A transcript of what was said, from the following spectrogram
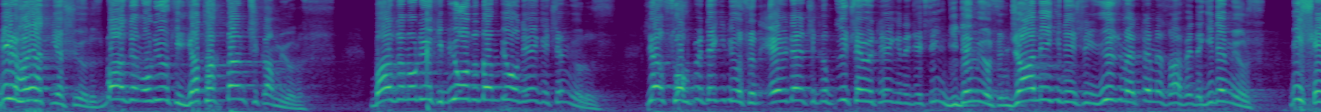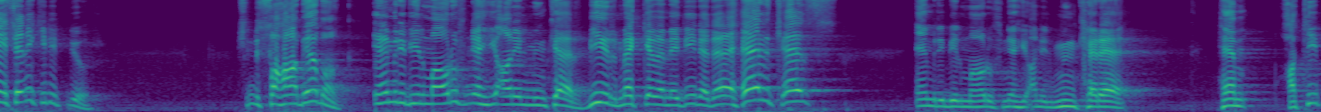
bir hayat yaşıyoruz. Bazen oluyor ki yataktan çıkamıyoruz. Bazen oluyor ki bir odadan bir odaya geçemiyoruz. Ya sohbete gidiyorsun, evden çıkıp üç ev öteye gideceksin, gidemiyorsun. Camiye gideceksin, 100 metre mesafede gidemiyorsun. Bir şey seni kilitliyor. Şimdi sahabeye bak. Emri bil maruf nehy anil münker. Bir Mekke ve Medine'de herkes emri bil maruf nehy anil münkere hem hatip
